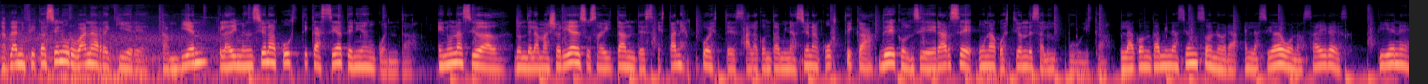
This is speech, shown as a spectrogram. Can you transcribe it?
La planificación urbana requiere también que la dimensión acústica sea tenida en cuenta. En una ciudad donde la mayoría de sus habitantes están expuestos a la contaminación acústica, debe considerarse una cuestión de salud pública. La contaminación sonora en la ciudad de Buenos Aires tiene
